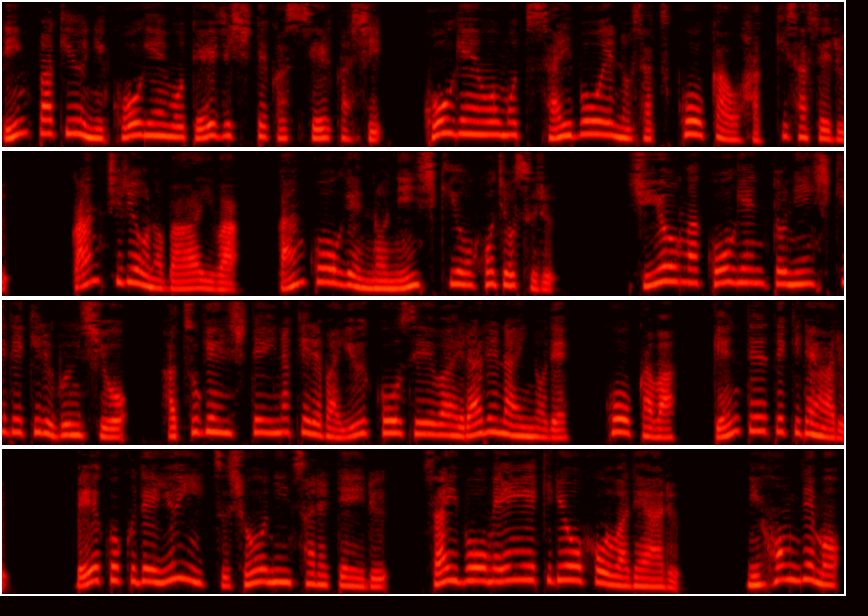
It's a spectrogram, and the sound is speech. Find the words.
リンパ球に抗原を提示して活性化し、抗原を持つ細胞への殺効果を発揮させる。癌治療の場合は、癌抗原の認識を補助する。腫瘍が抗原と認識できる分子を発現していなければ有効性は得られないので、効果は限定的である。米国で唯一承認されている細胞免疫療法はである。日本でも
